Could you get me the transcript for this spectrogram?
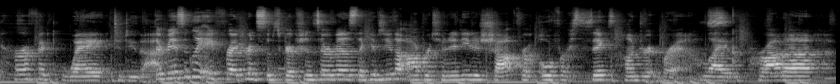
perfect way to do that. They're basically a fragrance subscription service that gives you the opportunity to shop from over 600 brands like Prada,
